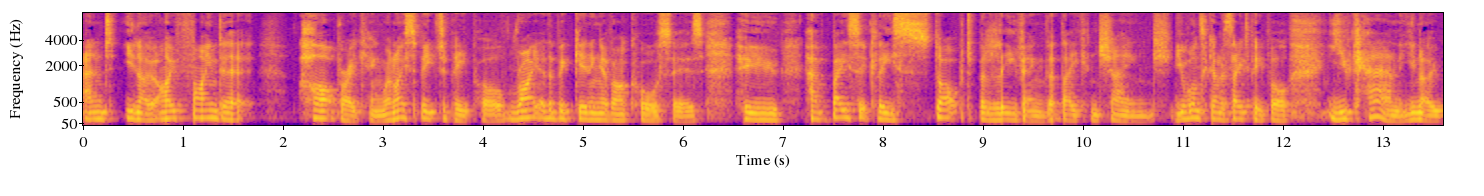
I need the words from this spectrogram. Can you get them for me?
And, you know, I find it heartbreaking when I speak to people right at the beginning of our courses who have basically stopped believing that they can change. You want to kind of say to people, you can, you know,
